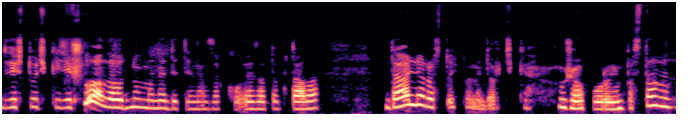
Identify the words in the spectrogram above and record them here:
дві штучки зійшло, але одну мене дитина затоптала. Далі ростуть помідорчики. Уже опору їм поставили.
